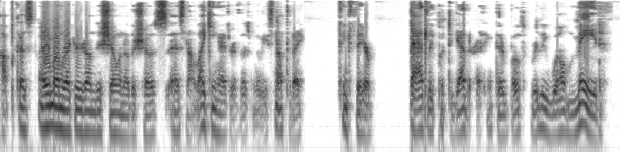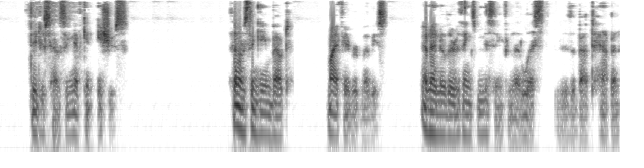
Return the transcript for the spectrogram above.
not because I am on record on this show and other shows as not liking either of those movies. Not that I think they are badly put together. I think they're both really well made. They just have significant issues. Then I was thinking about my favorite movies. And I know there are things missing from the list that is about to happen.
